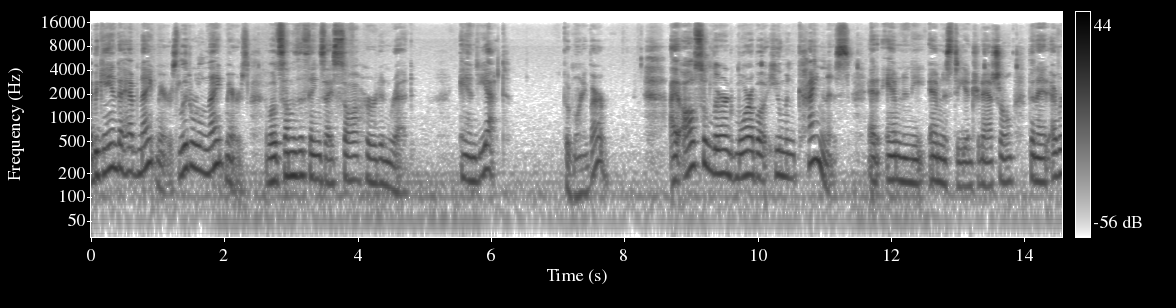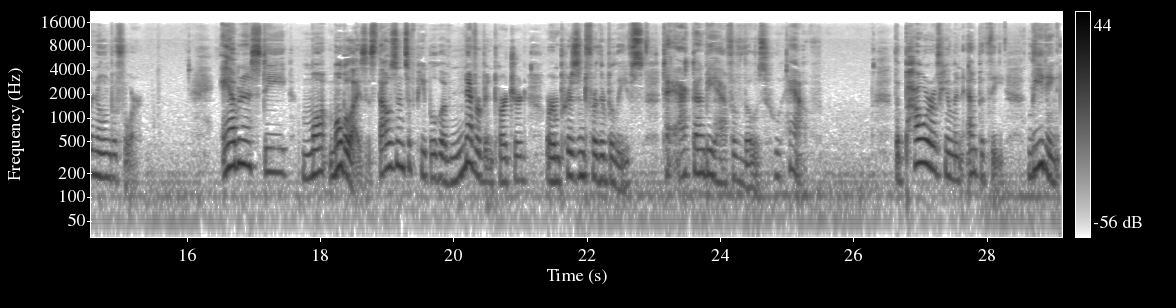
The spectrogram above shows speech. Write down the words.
I began to have nightmares, literal nightmares, about some of the things I saw, heard, and read. And yet, good morning, Barb. I also learned more about human kindness at Amnesty International than I had ever known before. Amnesty mo- mobilizes thousands of people who have never been tortured or imprisoned for their beliefs to act on behalf of those who have. The power of human empathy leading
